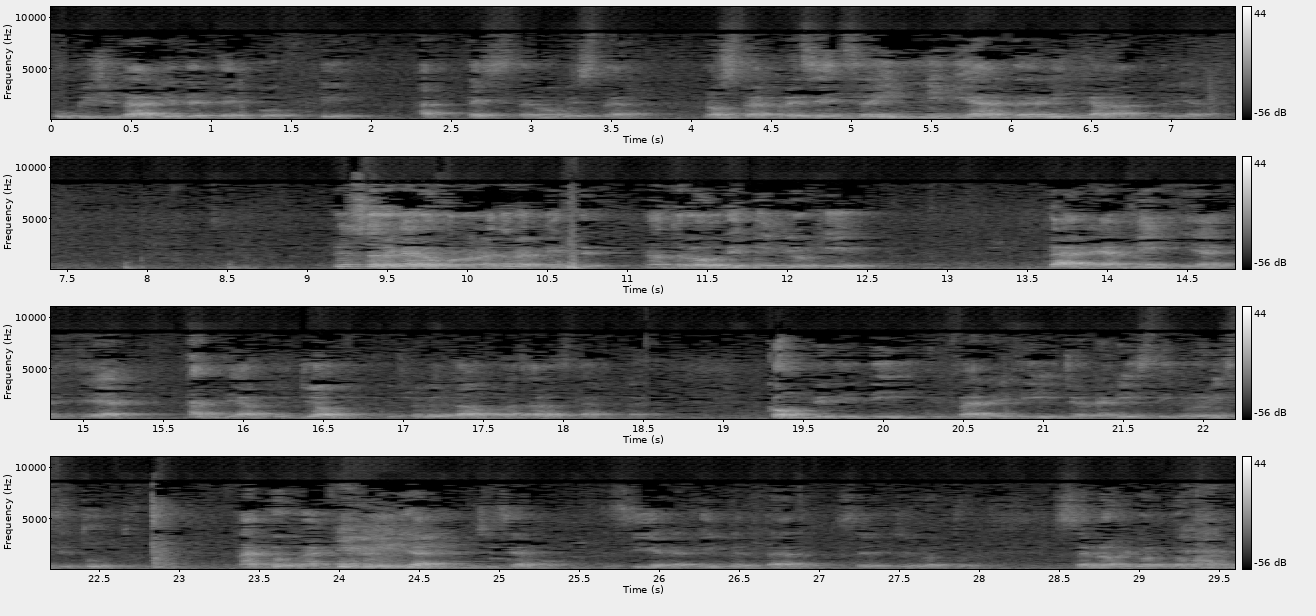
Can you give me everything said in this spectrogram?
pubblicitarie del tempo che attestano questa nostra presenza immediata in Calabria professore Garofalo naturalmente non trovo di meglio che dare a me e a, e a tanti altri giovani che frequentavano la sala stampa compiti di fare i giornalisti, i cronisti e tutto. Anche, anche anni ci siamo, si era inventato, se, se non ricordo male.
